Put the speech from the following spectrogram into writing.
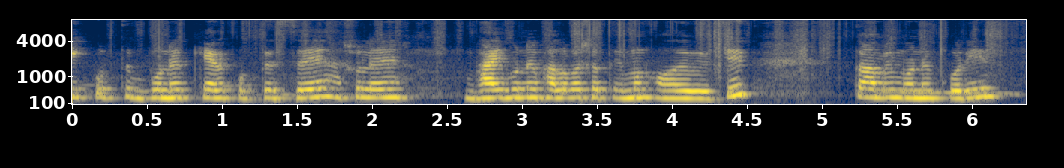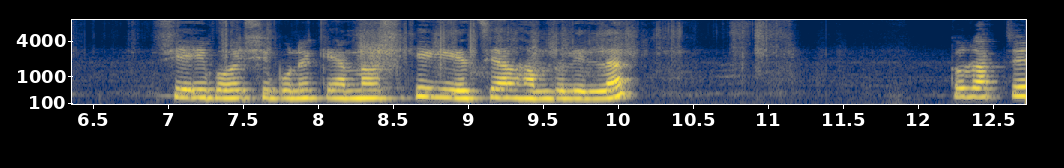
ই করতে, বোনের কেয়ার করতেছে, আসলে ভাই বোনের ভালোবাসা তো এমন হওয়া উচিত। তো আমি মনে করি সে এই বয়সী বোনের কেয়ার নেওয়া শিখে গিয়েছে, আলহামদুলিল্লাহ। তো রাত্রে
